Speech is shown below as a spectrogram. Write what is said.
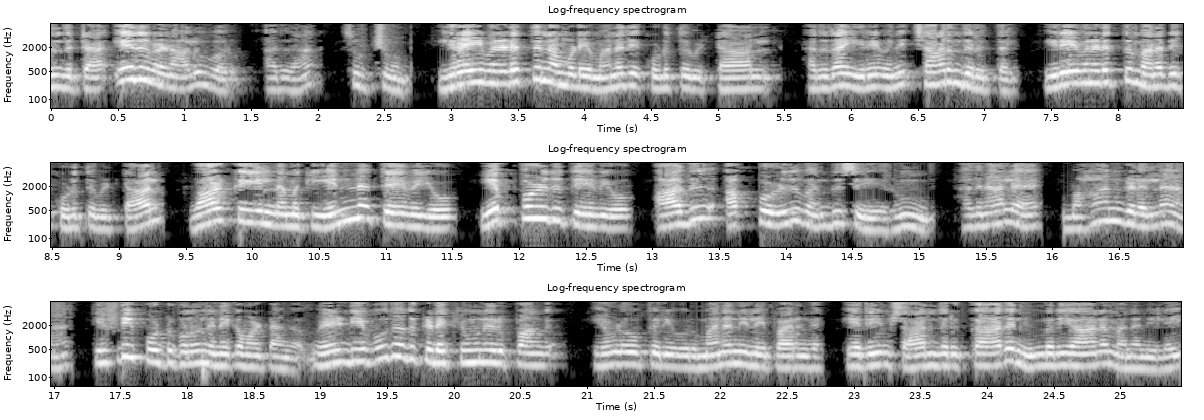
இருந்துட்டா எது வேணாலும் வரும். அதுதான் சுட்சுவம் இறைவனிடத்து நம்முடைய மனதை கொடுத்து விட்டால் அதுதான் இறைவனை சார்ந்திருத்தல். இறைவனிடத்து மனதை கொடுத்து விட்டால் வாழ்க்கையில் நமக்கு என்ன தேவையோ எப்பொழுது தேவையோ அது அப்பொழுது வந்து சேரும். அதனால மகான்கள் எல்லாம் எப்படி போட்டுக்கணும்னு நினைக்க மாட்டாங்க. வேண்டிய போது அது கிடைக்கும்னு இருப்பாங்க. எவ்வளவு பெரிய ஒரு மனநிலை பாருங்க. எதையும் சார்ந்திருக்காத நிம்மதியான மனநிலை.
